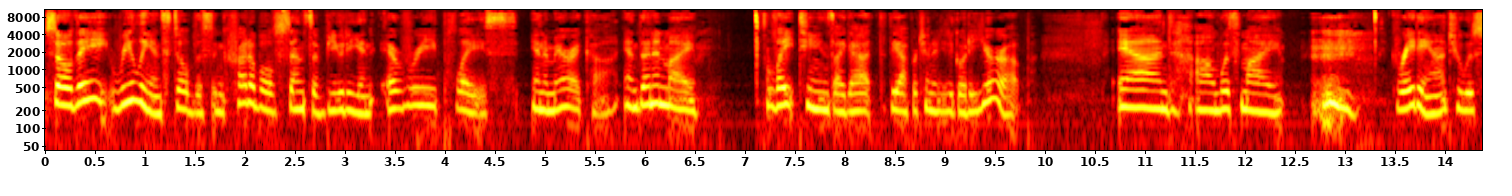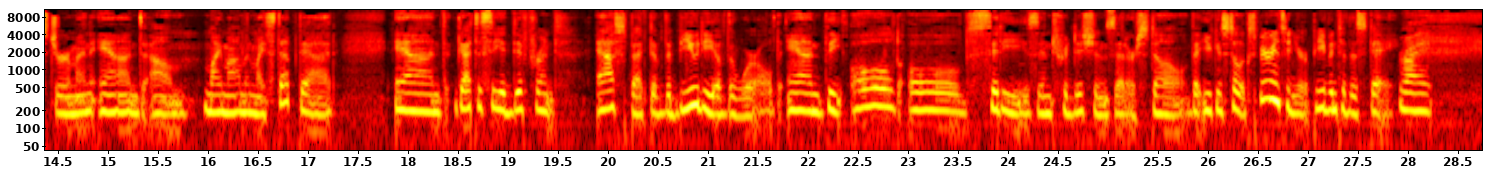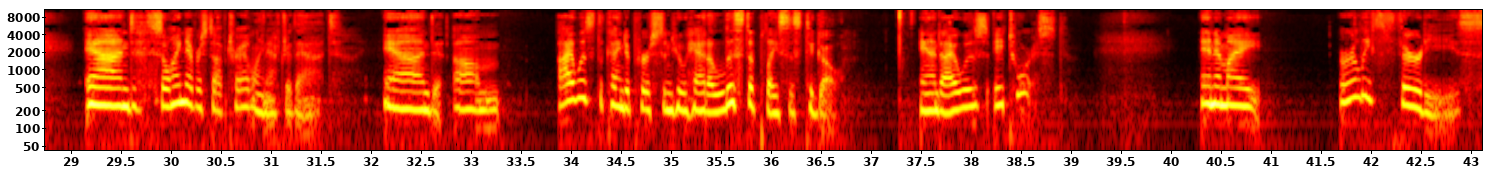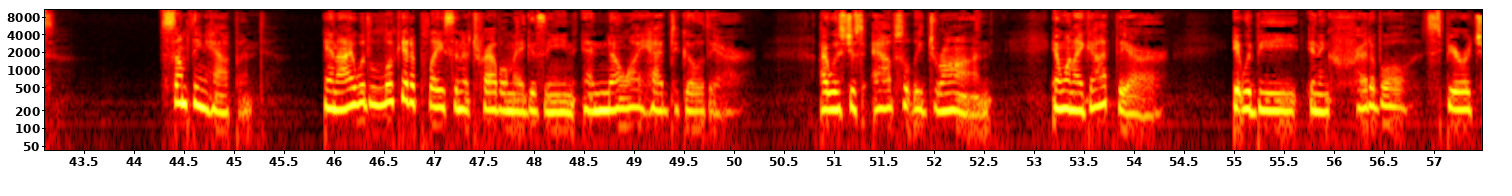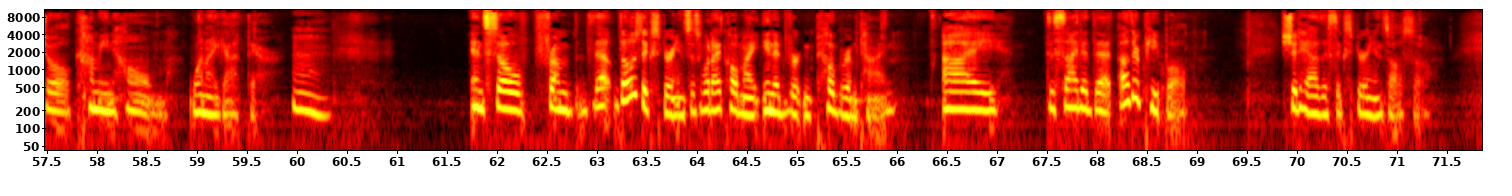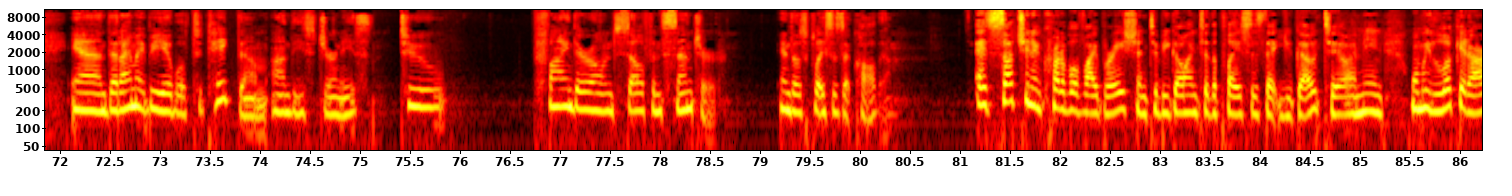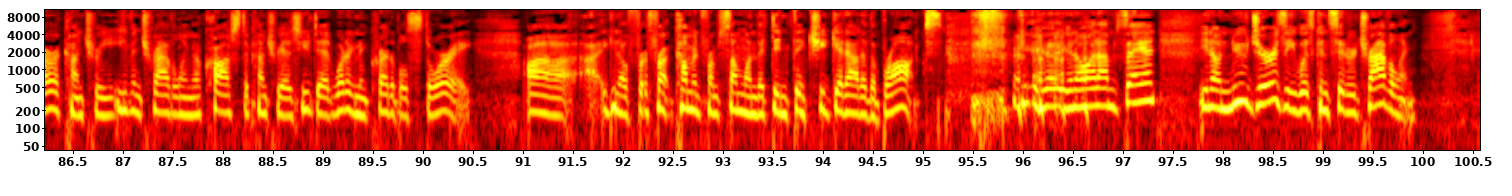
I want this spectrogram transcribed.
So they really instilled this incredible sense of beauty in every place in America. And then in my late teens, I got the opportunity to go to Europe. And um, with my great aunt, who was German, and um, my mom and my stepdad, and got to see a different aspect of the beauty of the world and the old, old cities and traditions that are still, that you can still experience in Europe, even to this day. Right. And so I never stopped traveling after that. And um, I was the kind of person who had a list of places to go. And I was a tourist. And in my early 30s, something happened. And I would look at a place in a travel magazine and know I had to go there. I was just absolutely drawn. And when I got there, it would be an incredible spiritual coming home when I got there. Mm. And so from that, those experiences, what I call my inadvertent pilgrim time, I decided that other people should have this experience also. And that I might be able to take them on these journeys to find their own self and center in those places that call them it's such an incredible vibration to be going to the places that you go to. I mean, when we look at our country, even traveling across the country as you did, what an incredible story. Uh, you know, for, for, coming from someone that didn't think she'd get out of the Bronx. you know what I'm saying? You know, New Jersey was considered traveling.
